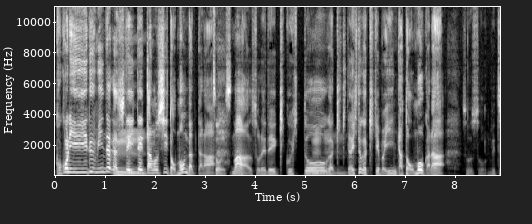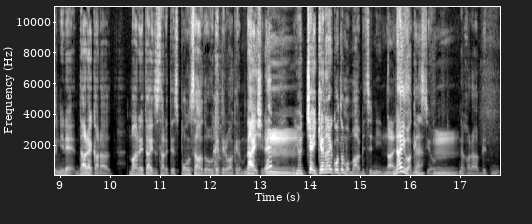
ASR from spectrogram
ここにいるみんながしていて楽しいと思うんだったら、そうね。まあそれで聞く人が聞きたい人が聞けばいいんだと思うからそうそう。別にね誰からマネタイズされてスポンサードを受けてるわけでもないしね、うん。言っちゃいけないこともまあ別にないわけですよ、うん。だから別に、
